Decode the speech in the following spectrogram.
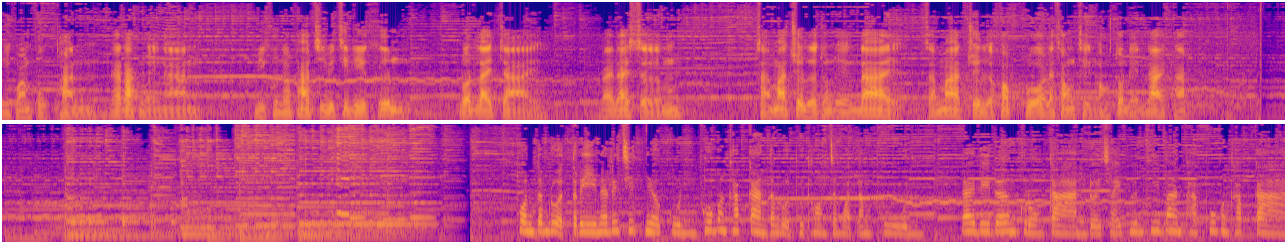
มีความผูกพันและรักหน่วยงาน มีคุณภาพชีวิตที่ดีขึ้น ลดรายจ่าย รายได้เสริม สามารถช่วยเหลือตนเองได้ สามารถช่วยเหลือครอบครัวและท้องถิ่นของตนเองได้ครับพลตำรวจตรีนฤชิตเนียกุล ผู้บังคับการตำรวจภูธรจังหวัดลำพูน ได้ริเริ่มโครงการโดยใช้พื้นที่บ้านพักผู้บังคับการ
